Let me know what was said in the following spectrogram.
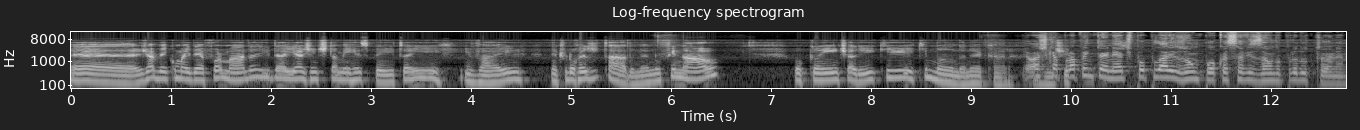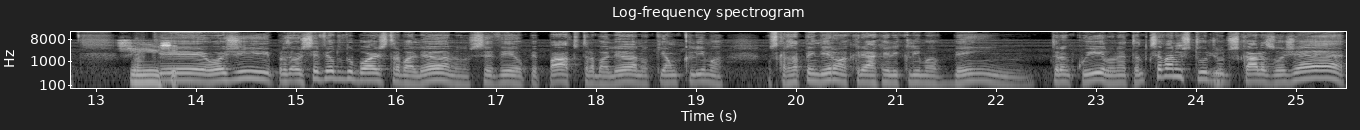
é, já vem com uma ideia formada, e daí a gente também respeita e, e vai dentro do resultado, né, no final o cliente ali que, que manda, né, cara? Eu acho gente... que a própria internet popularizou um pouco essa visão do produtor, né? Sim, Porque sim. hoje, hoje você vê o Dudu Borges trabalhando, você vê o Pepato trabalhando, que é um clima. Os caras aprenderam a criar aquele clima bem tranquilo, né? Tanto que você vai no estúdio sim. dos caras hoje é,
